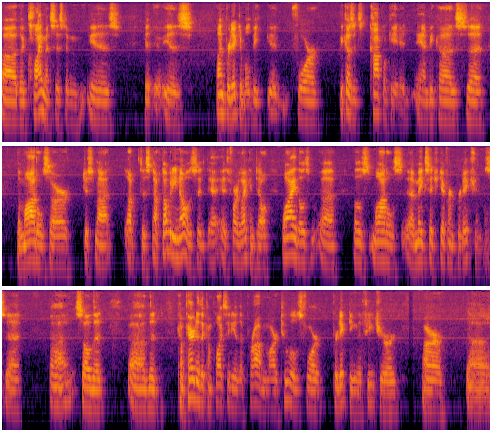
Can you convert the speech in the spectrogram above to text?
uh, the climate system is is unpredictable be, for because it's complicated and because uh, the models are just not up to snuff. Nobody knows, as far as I can tell, why those uh, those models uh, make such different predictions. Uh, uh, so that the compared to the complexity of the problem, our tools for predicting the future are, are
